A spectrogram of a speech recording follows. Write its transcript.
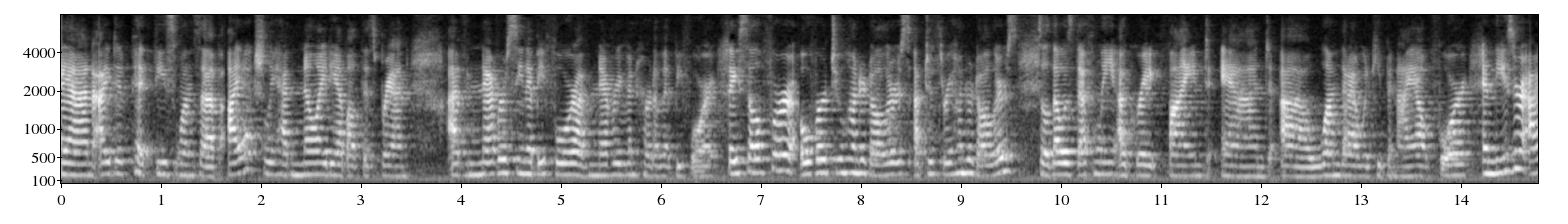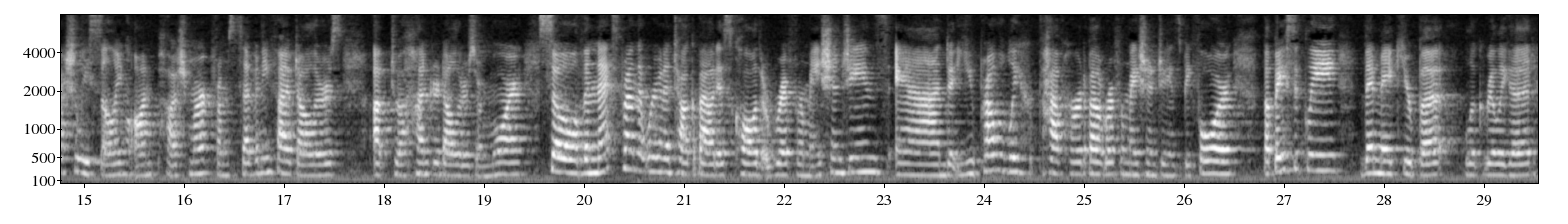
and I did pick these ones up. I actually had no idea about this brand. I've never seen it before. I've never even heard of it before. They sell for over $200 up to $300. So that was definitely a great find and uh, one that I would keep an eye out for. And these are actually selling on Poshmark from $75 up to $100 or more. So the next brand that we're gonna talk about is called Reformation Jeans. And you probably have heard about Reformation Jeans before, but basically they make your butt look really good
